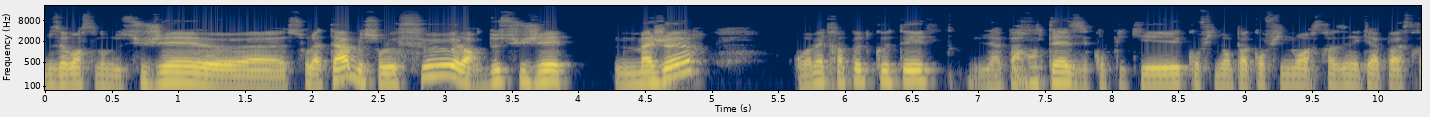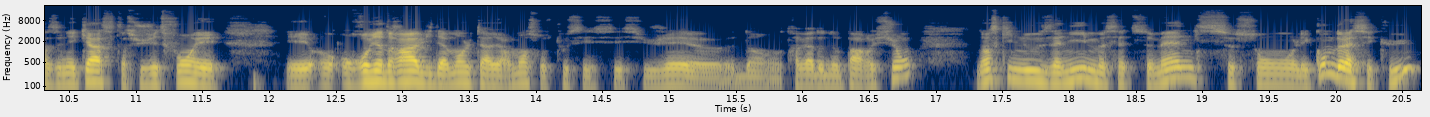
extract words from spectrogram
Nous avons un certain nombre de sujets euh, sur la table, sur le feu. Alors, deux sujets majeurs on va mettre un peu de côté la parenthèse compliquée, confinement, pas confinement, AstraZeneca, pas AstraZeneca, c'est un sujet de fond et, on, reviendra évidemment ultérieurement sur tous ces, sujets euh, au travers de nos parutions. Dans ce qui nous anime cette semaine, ce sont les comptes de la Sécu,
